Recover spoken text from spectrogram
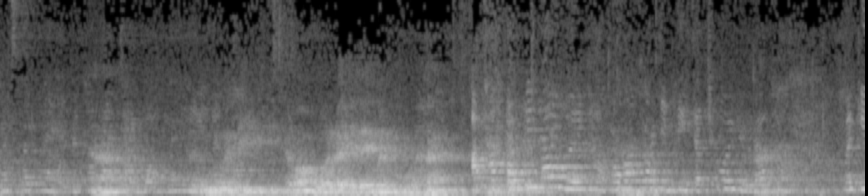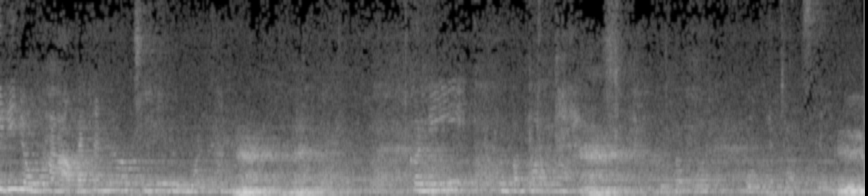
และเสื้อแทนนะคะอาจารย์บอกได้เลยนะคะดีถ้ามาบวชแล้วจะได้มาดูนะเอาทำตรงนี้ได้เลยค่ะ เพราะว่าเขายินดีจะช่วยอยู่แล้วค่ะ เมื่อกี้ที่โยมพาออกไปข้างนอกชี้ให้ดูหมดแล้วคนนี้คุณประพจน์ค่ะคุณประพจน์บุญกระจรศรีคือ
